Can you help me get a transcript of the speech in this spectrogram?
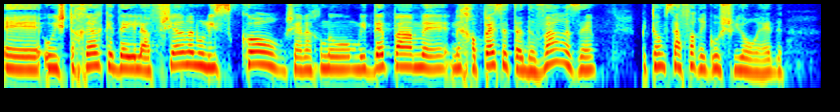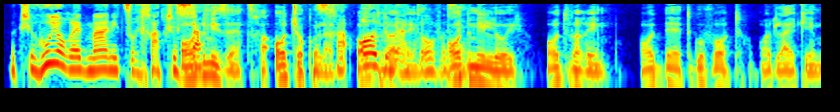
אה, הוא השתחרר כדי לאפשר לנו לזכור שאנחנו מדי פעם אה, נחפש את הדבר הזה, פתאום סף הריגוש יורד. וכשהוא יורד, מה אני צריכה? כשסף... עוד מזה, צריכה עוד שוקולד, צריכה עוד, עוד דברים, מהטוב הזה. עוד מילוי, עוד דברים, עוד uh, תגובות, עוד לייקים,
